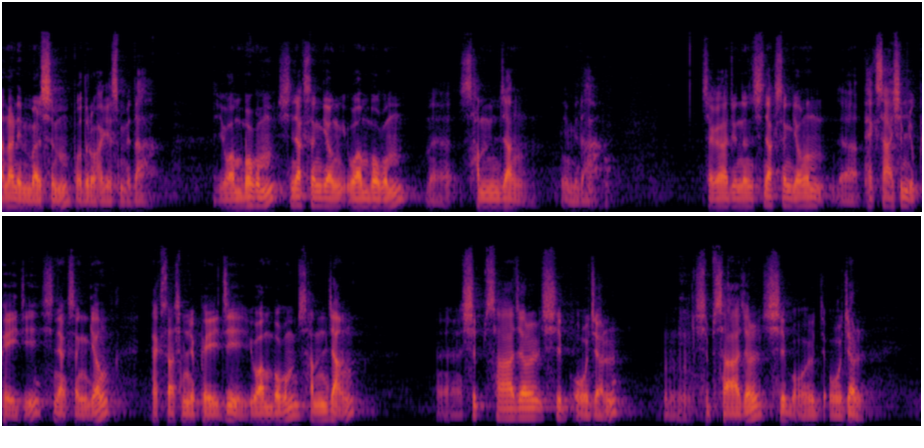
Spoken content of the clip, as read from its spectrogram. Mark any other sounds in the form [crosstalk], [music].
하나님 말씀 보도록 하겠습니다. 요한복음 신약성경 요한복음 3장입니다. 제가 가지고 있는 신약성경은 146페이지 신약성경 146페이지 요한복음 3장 14절 15절 14절 15절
